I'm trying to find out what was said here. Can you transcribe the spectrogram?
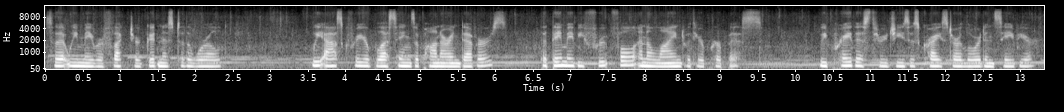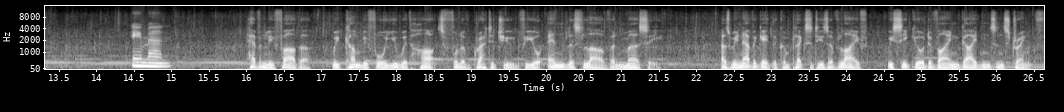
so that we may reflect your goodness to the world. We ask for your blessings upon our endeavors, that they may be fruitful and aligned with your purpose. We pray this through Jesus Christ, our Lord and Savior. Amen. Heavenly Father, we come before you with hearts full of gratitude for your endless love and mercy. As we navigate the complexities of life, we seek your divine guidance and strength.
